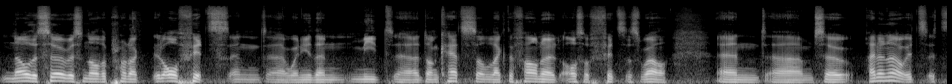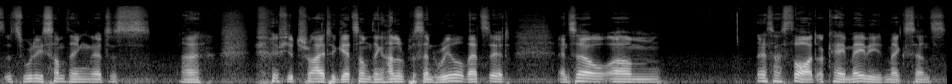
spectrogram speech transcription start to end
know the service, know the product, it all fits. And uh, when you then meet uh, Don Katz, so like the founder, it also fits as well. And um, so I don't know. It's it's it's really something that is. Uh, if you try to get something 100% real, that's it. And so um, as I thought, okay, maybe it makes sense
